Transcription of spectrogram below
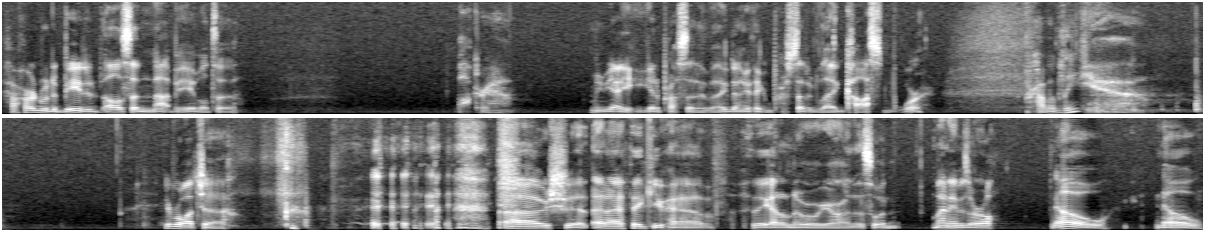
how hard would it be to all of a sudden not be able to walk around? I mean, yeah, you could get a prosthetic leg. Don't you think a prosthetic leg costs more? Probably. Yeah. You ever watch a? oh shit! And I think you have. I think I don't know where we are on this one. My name is Earl. No, no.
